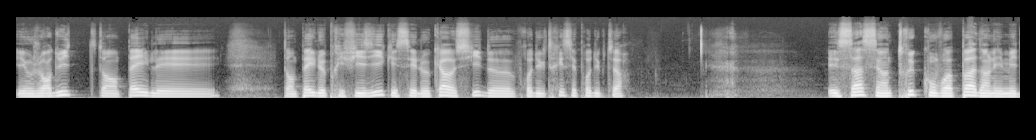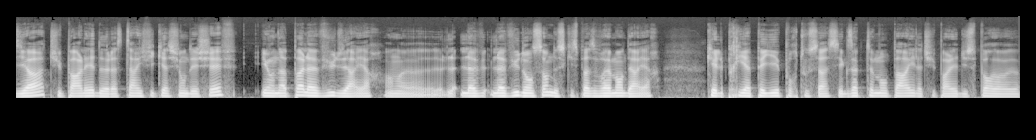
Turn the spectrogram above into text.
Et aujourd'hui, tu en payes, les... en payes le prix physique et c'est le cas aussi de productrices et producteurs. Et ça, c'est un truc qu'on voit pas dans les médias. Tu parlais de la starification des chefs et on n'a pas la vue derrière, euh, la, la, vue d'ensemble de ce qui se passe vraiment derrière. Quel prix à payer pour tout ça? C'est exactement pareil. Là, tu parlais du sport euh,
